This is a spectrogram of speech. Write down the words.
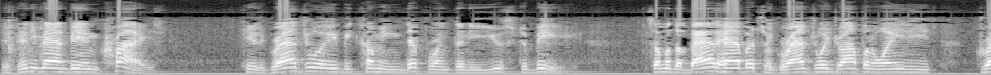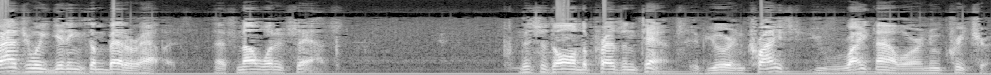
If any man be in Christ, he's gradually becoming different than he used to be. Some of the bad habits are gradually dropping away, and he's gradually getting some better habits. That's not what it says. This is all in the present tense. If you're in Christ, you right now are a new creature.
